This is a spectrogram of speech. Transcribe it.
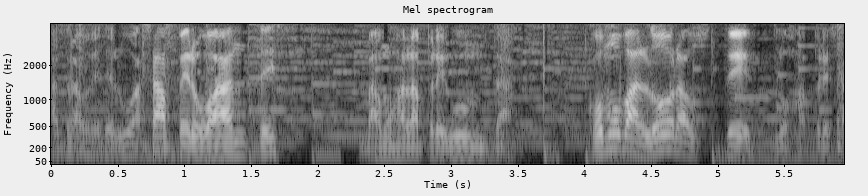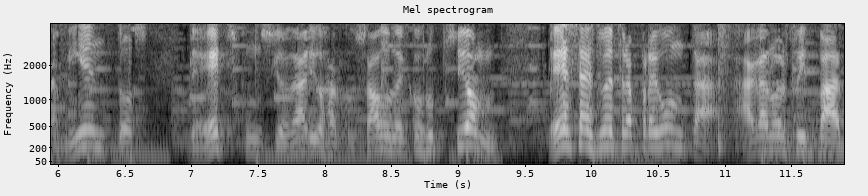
a través del WhatsApp. Pero antes, vamos a la pregunta. ¿Cómo valora usted los apresamientos de exfuncionarios acusados de corrupción? Esa es nuestra pregunta. Háganos el feedback.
